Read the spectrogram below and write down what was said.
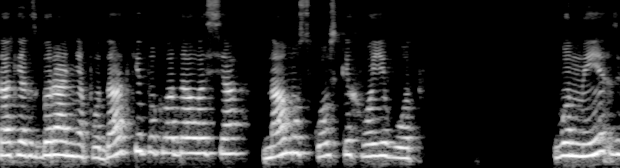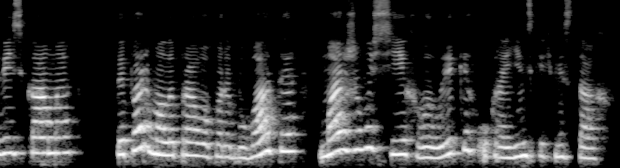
так як збирання податків покладалося на московських воєвод. Вони з військами тепер мали право перебувати майже в усіх великих українських містах.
